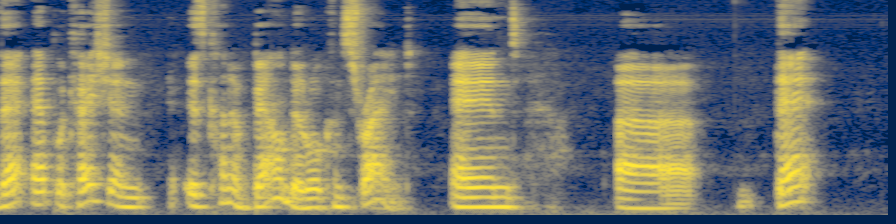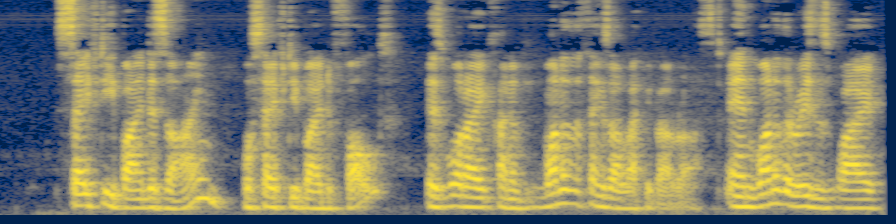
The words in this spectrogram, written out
that application is kind of bounded or constrained. And uh, that safety by design or safety by default is what I kind of one of the things I like about Rust, and one of the reasons why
